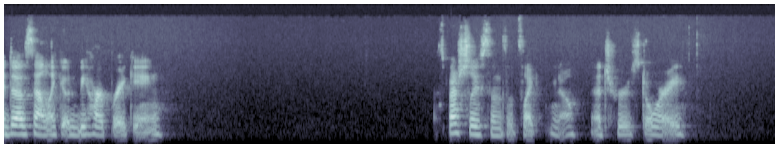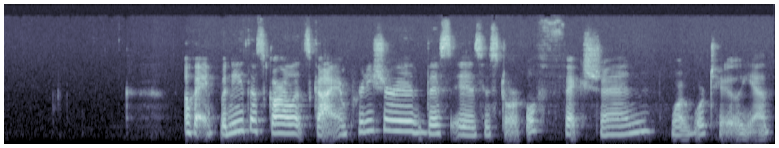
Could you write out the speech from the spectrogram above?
It does sound like it would be heartbreaking, especially since it's like, you know, a true story. Okay, Beneath a Scarlet Sky. I'm pretty sure this is historical fiction, World War II, yep.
